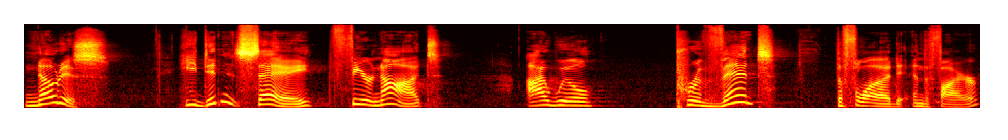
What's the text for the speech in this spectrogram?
Notice, he didn't say, Fear not, I will prevent the flood and the fire.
